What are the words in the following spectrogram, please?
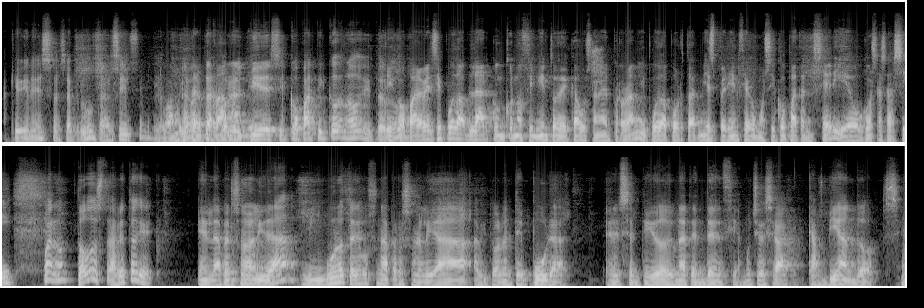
¿A qué viene eso, esa pregunta? Sí, digo, vamos a hacer con el pie psicopático, ¿no? Y Digo, para ver si puedo hablar con conocimiento de causa en el programa y puedo aportar mi experiencia como psicópata en serie o cosas así. Bueno, todos, la verdad que en la personalidad, ninguno tenemos una personalidad habitualmente pura en el sentido de una tendencia. Muchas veces se va cambiando. Sí.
